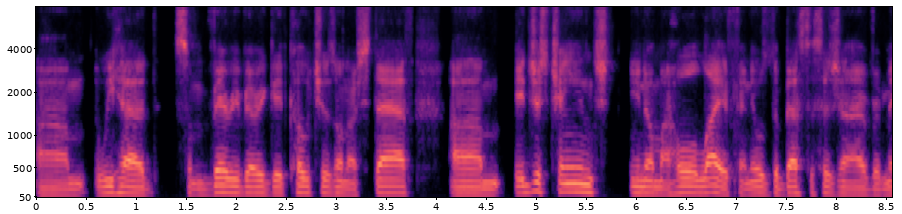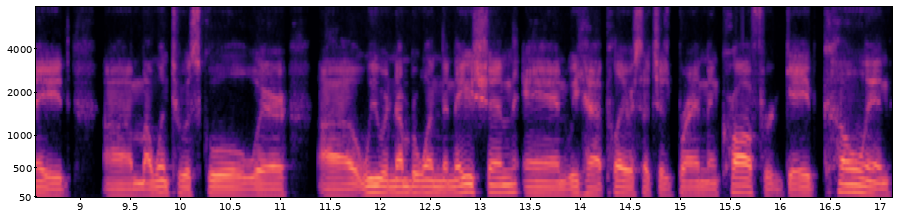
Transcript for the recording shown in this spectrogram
Um, we had some very, very good coaches on our staff. Um, it just changed, you know, my whole life. And it was the best decision I ever made. Um, I went to a school where uh, we were number one in the nation, and we had players such as Brandon Crawford, Gabe Cohen,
